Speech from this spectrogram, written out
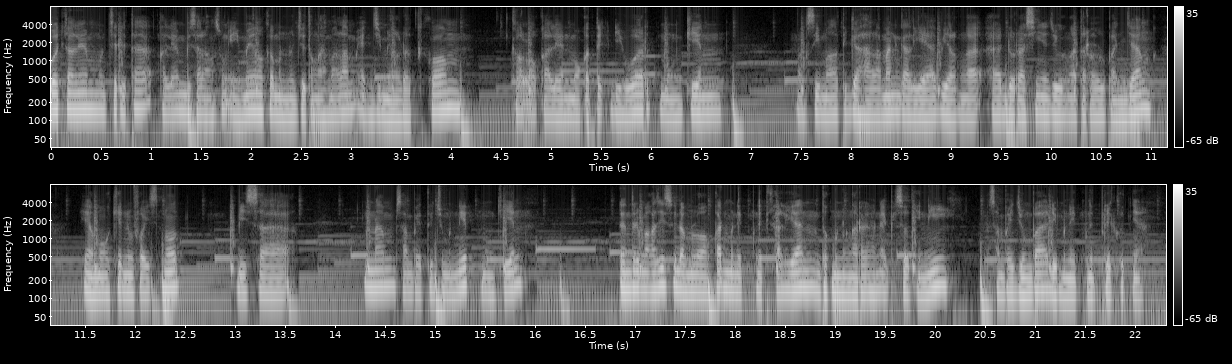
Buat kalian yang mau cerita, kalian bisa langsung email ke menuju tengah malam at gmail.com. Kalau kalian mau ketik di Word, mungkin maksimal tiga halaman kali ya biar nggak uh, durasinya juga nggak terlalu panjang. Ya mungkin voice note bisa 6 sampai 7 menit mungkin. Dan terima kasih sudah meluangkan menit-menit kalian untuk mendengarkan episode ini. Sampai jumpa di menit-menit berikutnya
